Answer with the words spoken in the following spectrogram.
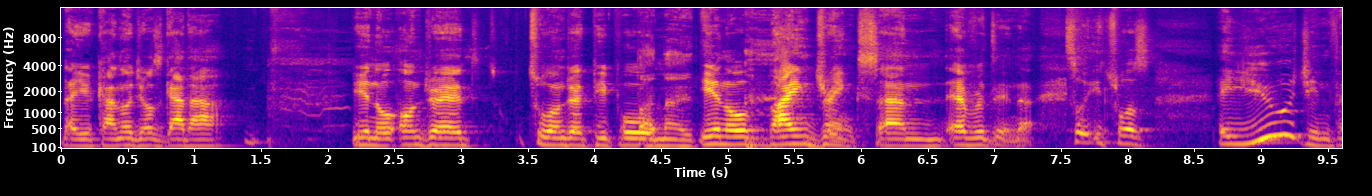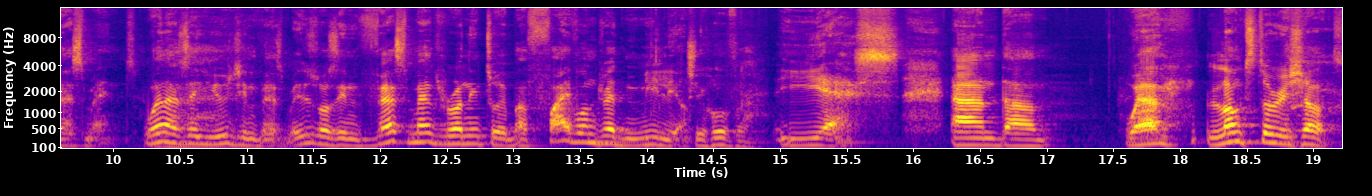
that you cannot just gather, you know, 100, 200 people, you know, buying drinks and everything. So it was a huge investment. When I say huge investment, this was investment running to about 500 million. Jehovah. Yes. And, um, well, long story short,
